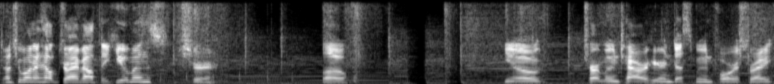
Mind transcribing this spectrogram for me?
Don't you want to help drive out the humans? Sure. Hello. You know Chart Moon Tower here in Duskmoon Forest, right?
